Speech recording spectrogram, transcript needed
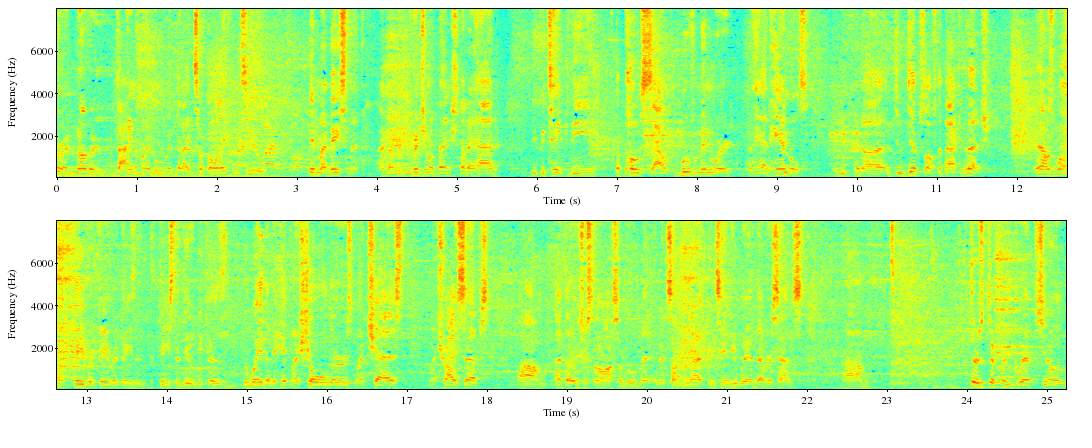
are another dynamite movement that I took a liking to in my basement. I remember the original bench that I had. You could take the the posts out, move them inward, and they had handles, and you could uh, do dips off the back of the bench. And that was one of my favorite favorite things to, things to do because the way that it hit my shoulders, my chest, my triceps, um, I thought it was just an awesome movement, and it's something that I've continued with ever since. Um, there's different grips, you know,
